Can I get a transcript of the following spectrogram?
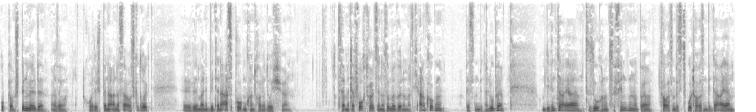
ob beim Spinnmilbe, also rote Spinne anders ausgedrückt, äh, würde man im Winter eine Astprobenkontrolle durchführen. Zwar mit der Fruchtholz in der Summe würde man sich angucken, am besten mit einer Lupe, um die Wintereier zu suchen und zu finden. Und bei 1000 bis 2000 Wintereiern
